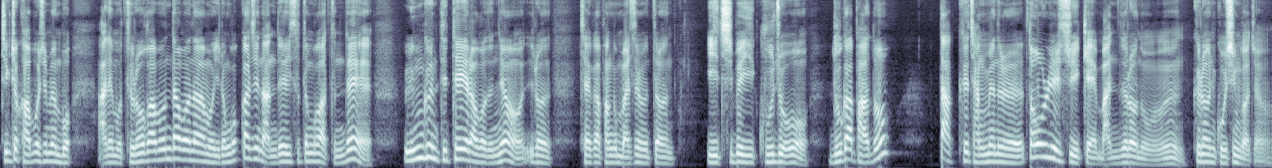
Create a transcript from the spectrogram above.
직접 가보시면 뭐 안에 뭐 들어가 본다거나 뭐 이런 것까지는 안돼 있었던 것 같은데 은근 디테일하거든요. 이런 제가 방금 말씀드렸던 이 집의 이 구조 누가 봐도 딱 그 장면을 떠올릴 수 있게 만들어 놓은 그런 곳인 거죠.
